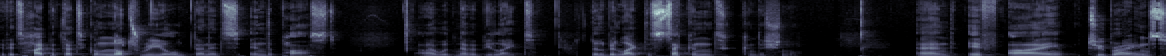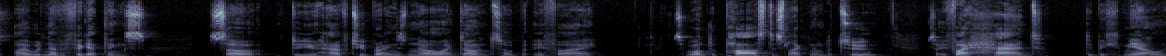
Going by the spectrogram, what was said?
if it's hypothetical, not real, then it's in the past. I would never be late. A little bit like the second conditional. And if I, two brains, I would never forget things. So do you have two brains? No, I don't. So but if I so we want the past, it's like number two. So if I had, gdyby miał,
